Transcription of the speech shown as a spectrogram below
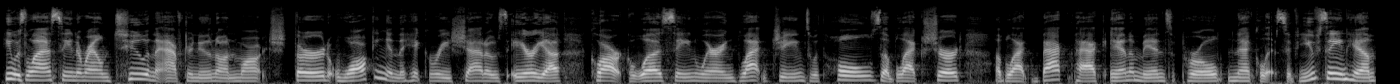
He was last seen around 2 in the afternoon on March 3rd, walking in the Hickory Shadows area. Clark was seen wearing black jeans with holes, a black shirt, a black backpack, and a men's pearl necklace. If you've seen him,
